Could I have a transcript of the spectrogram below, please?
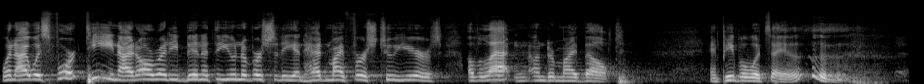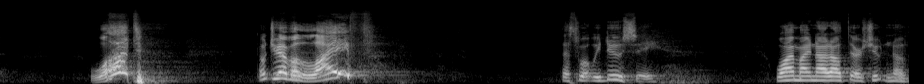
When I was 14, I'd already been at the university and had my first two years of Latin under my belt. And people would say, What? Don't you have a life? That's what we do, see. Why am I not out there shooting a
